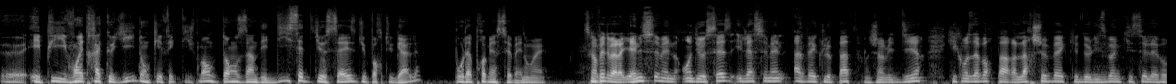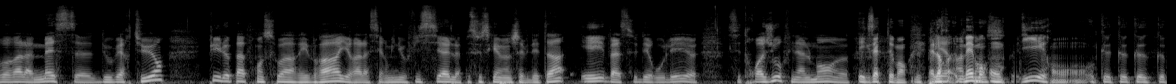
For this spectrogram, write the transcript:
et puis, ils vont être accueillis, donc effectivement, dans un des 17 diocèses du Portugal pour la première semaine. Ouais. Parce qu'en fait, voilà, il y a une semaine en diocèse et la semaine avec le pape, j'ai envie de dire, qui commence d'abord par l'archevêque de Lisbonne qui célébrera la messe d'ouverture. Puis le pape François arrivera, il y aura la cérémonie officielle, parce que c'est quand même un chef d'État, et va se dérouler euh, ces trois jours finalement. Euh, Exactement. Alors même on peut dire que, que, que,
